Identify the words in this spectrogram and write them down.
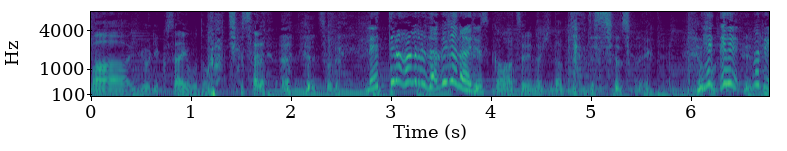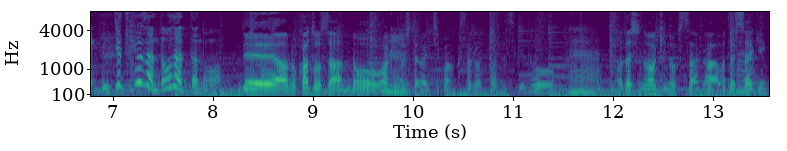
まあより臭い男っていうされ それ。レッテル貼られるだけじゃないですか。祭りの日だったんですよそれが。ええ待ってじゃあ月野さんどうだったの？であの加藤さんの脇の下が一番臭かったんですけど、うん。私の脇の臭が私最近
